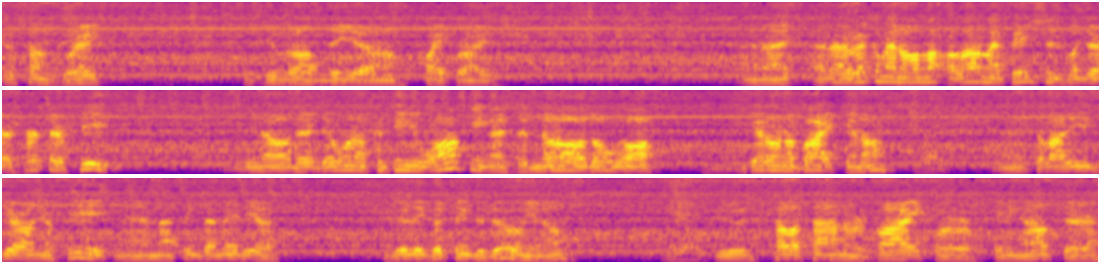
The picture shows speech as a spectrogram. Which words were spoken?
That sounds great. If you love the uh, bike ride. And I and I recommend all my, a lot of my patients when they hurt their feet, you know, they, they want to continue walking. I said, no, don't walk. Get on a bike, you know, Right. and it's a lot easier on your feet. And I think that may be a really good thing to do, you know. Yeah. use Peloton or bike or getting out there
